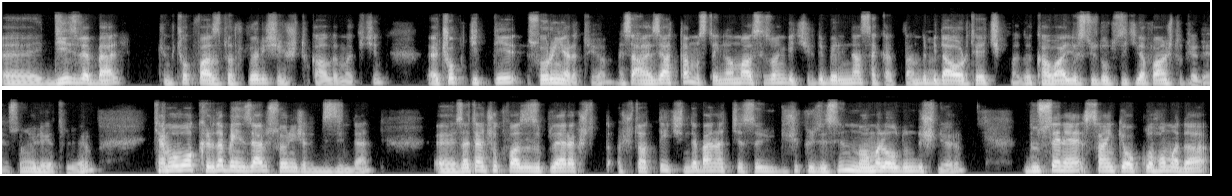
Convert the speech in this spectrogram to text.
e, diz ve bel çünkü çok fazla zıpladıkları için şutu kaldırmak için e, çok ciddi sorun yaratıyor. Mesela Isaiah Thomas da inanılmaz sezon geçirdi. Belinden sakatlandı. Bir daha ortaya çıkmadı. Cavaliers %32 ile falan şut tutuyordu en son öyle hatırlıyorum. Kemba Walker da benzer bir sorun yaşadı dizinden. Ee, zaten çok fazla zıplayarak şut, şut attığı için de ben açıkçası düşük yüzdesinin normal olduğunu düşünüyorum. Bu sene sanki Oklahoma'da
